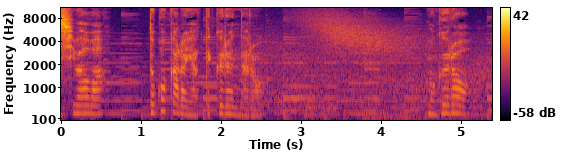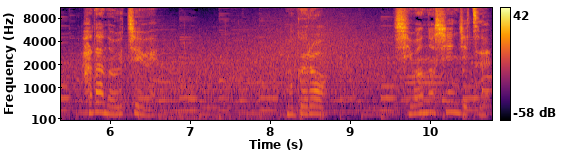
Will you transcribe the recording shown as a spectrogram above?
シワはどこからやってくるんだろう。潜ろう。肌の宇宙へ。潜ろう。シワの真実へ。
